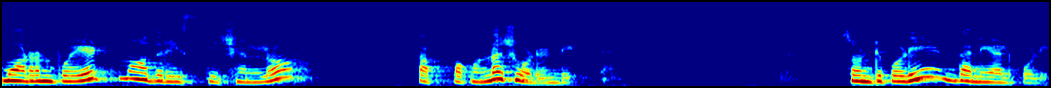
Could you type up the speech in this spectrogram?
మోడర్న్ పోయేట్ మాధురీస్ కిచెన్లో తప్పకుండా చూడండి. సొంటి పొడి ధనియాల పొడి.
